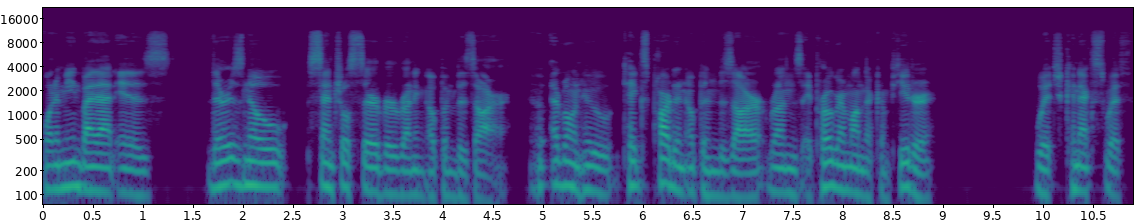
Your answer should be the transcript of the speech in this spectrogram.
What I mean by that is there is no central server running OpenBazaar. Everyone who takes part in OpenBazaar runs a program on their computer which connects with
